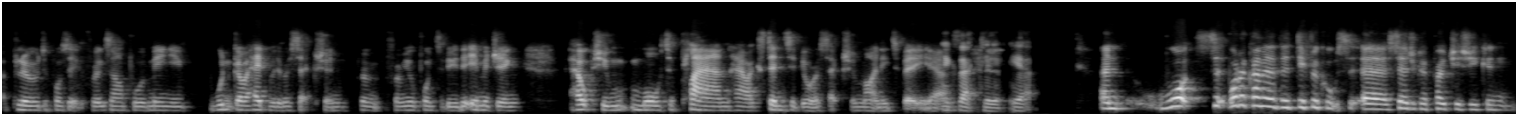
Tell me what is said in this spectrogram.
a pleural deposit, for example, would mean you wouldn't go ahead with a resection. From from your point of view, the imaging helps you more to plan how extensive your resection might need to be. Yeah, exactly. Yeah. And what what are kind of the difficult uh, surgical approaches you can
